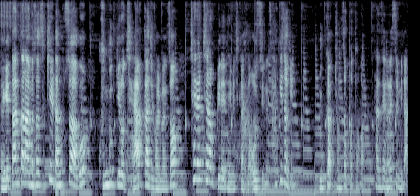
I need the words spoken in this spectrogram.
되게 단단하면서 스킬 다 흡수하고 궁극기로 제압까지 걸면서 체력 체력 비례 데미지까지 넣을 수 있는 사기적인 육각형 서포터가 탄생을 했습니다.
